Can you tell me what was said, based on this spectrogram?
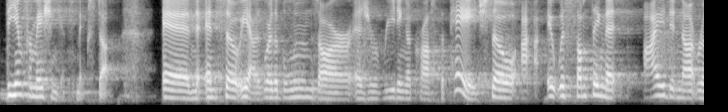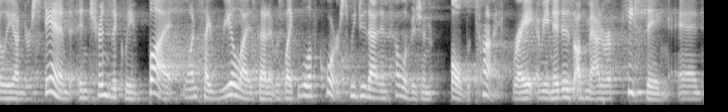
the information gets mixed up. And, and so, yeah, where the balloons are as you're reading across the page. So I, it was something that I did not really understand intrinsically, but once I realized that, it was like, well, of course, we do that in television all the time, right? I mean, it is a matter of pacing and,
